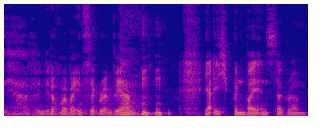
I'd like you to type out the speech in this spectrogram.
Ja, wenn wir doch mal bei Instagram wären. Ja, ich bin bei Instagram.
